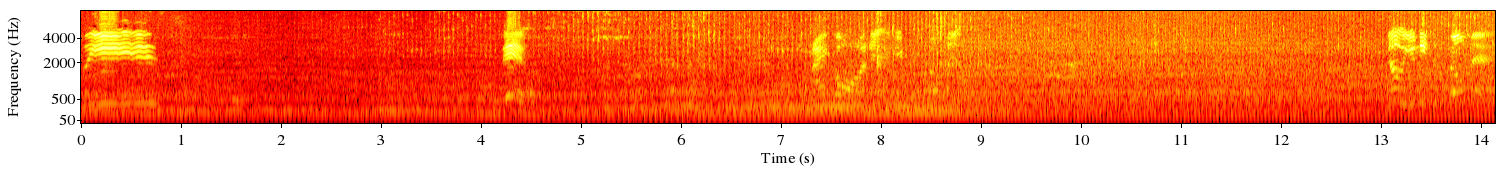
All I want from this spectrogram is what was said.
Please? Babe. Can I go on it and you can film it? No, you need to film it.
